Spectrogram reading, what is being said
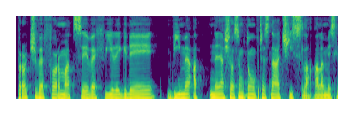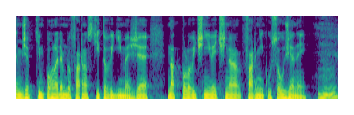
Proč ve formaci ve chvíli, kdy víme, a nenašel jsem k tomu přesná čísla, ale myslím, že tím pohledem do farností to vidíme, že nadpoloviční většina farníků jsou ženy. Mm.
